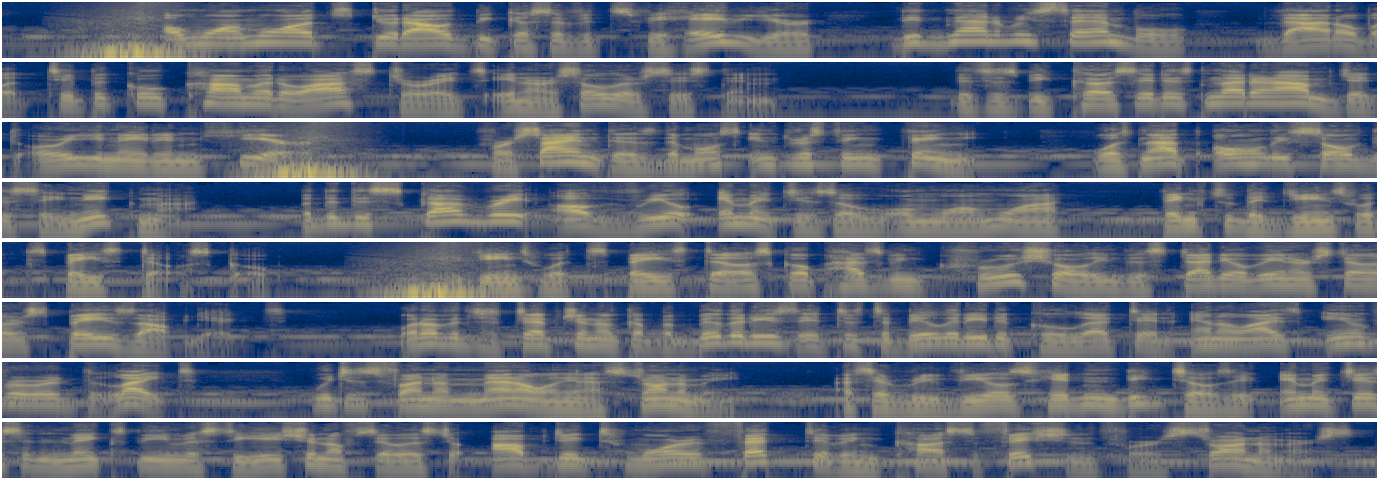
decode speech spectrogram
Oumuamua stood out because of its behavior did not resemble that of a typical comet or asteroid in our solar system. This is because it is not an object originating here. For scientists, the most interesting thing was not only solve this enigma, but the discovery of real images of Oumuamua thanks to the James Webb Space Telescope. The James Webb Space Telescope has been crucial in the study of interstellar space objects. One of its exceptional capabilities is its ability to collect and analyze infrared light, which is fundamental in astronomy, as it reveals hidden details in images and makes the investigation of celestial objects more effective and cost-efficient for astronomers.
